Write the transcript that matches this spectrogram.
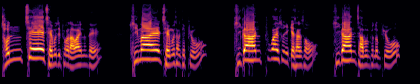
전체 재무제표가 나와 있는데 기말 재무상태표, 기간 포괄손익계산서, 기간 자본변동표,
